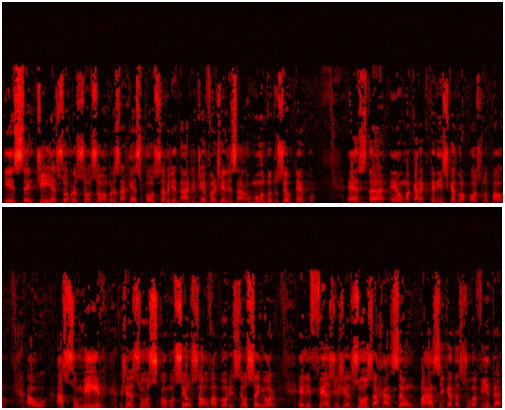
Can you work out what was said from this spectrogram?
e sentia sobre os seus ombros a responsabilidade de evangelizar o mundo do seu tempo. Esta é uma característica do apóstolo Paulo. Ao assumir Jesus como seu Salvador e seu Senhor, ele fez de Jesus a razão básica da sua vida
